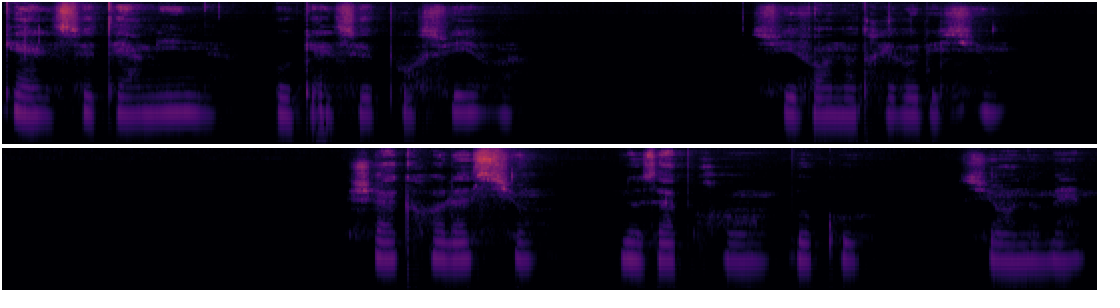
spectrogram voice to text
Qu'elles se terminent ou qu'elles se poursuivent suivant notre évolution. Chaque relation nous apprend beaucoup sur nous-mêmes.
